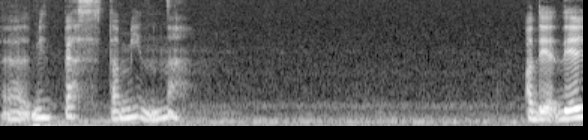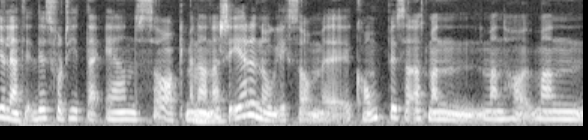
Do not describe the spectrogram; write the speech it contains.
Eh, Mitt bästa minne? Ja, det, det, är ju lätt, det är svårt att hitta en sak men Mm. annars är det nog liksom eh, kompisar, att man, man, har, man,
